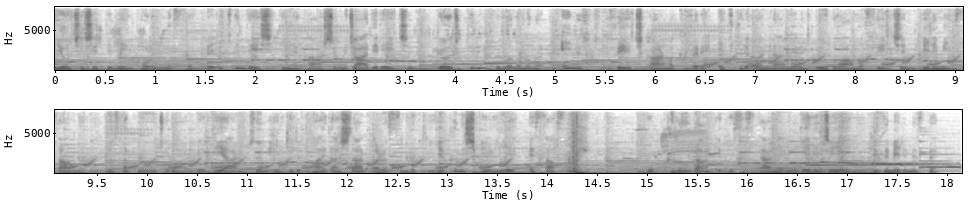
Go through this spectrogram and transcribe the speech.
biyoçeşitliliğin korunması ve iklim değişikliğine karşı mücadele için gölcüklerin kullanımını en üst düzeye çıkarmak üzere etkili önlemlerin uygulanması için bilim insanları, yasa koyucular ve diğer tüm ilgili paydaşlar arasındaki yakın işbirliği esastır. Bu kırılgan ekosistemlerin geleceği bizim elimizde.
